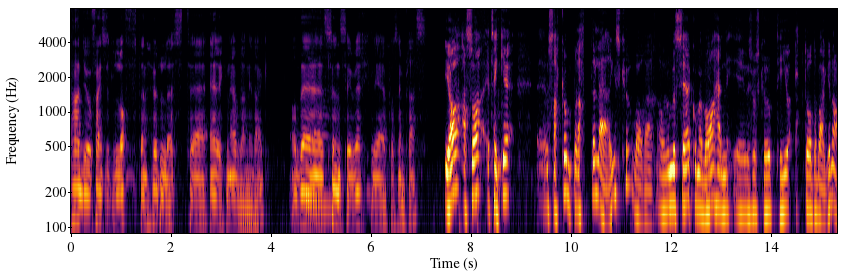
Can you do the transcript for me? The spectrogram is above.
hadde jo faktisk lovt en hyllest til Erik Nevland i dag. Og det Ja. syns jeg virkelig er på sin plass. Ja, altså, jeg tenker Vi snakker om bratte læringskurver her. Og når vi ser hvor vi var hen hvis vi skrur tida ett år tilbake nå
